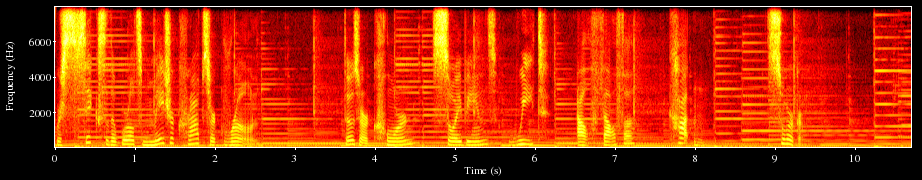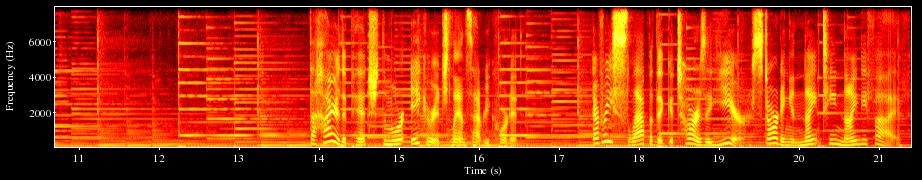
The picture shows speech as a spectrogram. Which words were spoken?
where six of the world's major crops are grown. Those are corn, soybeans, wheat, alfalfa, cotton, sorghum. The higher the pitch, the more acreage Landsat recorded. Every slap of the guitar is a year, starting in 1995.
